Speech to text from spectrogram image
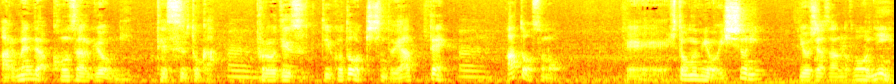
ある面ではコンサル業務に徹するとか、うん、プロデュースっていうことをきちんとやって、うん、あとその、えー、人組を一緒に吉田さんの方に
